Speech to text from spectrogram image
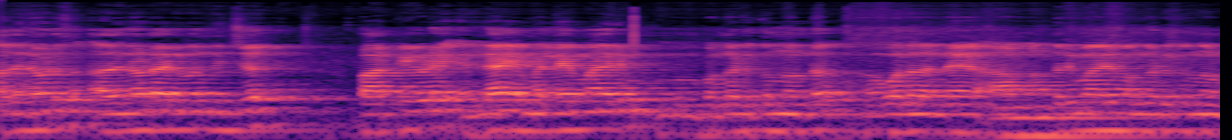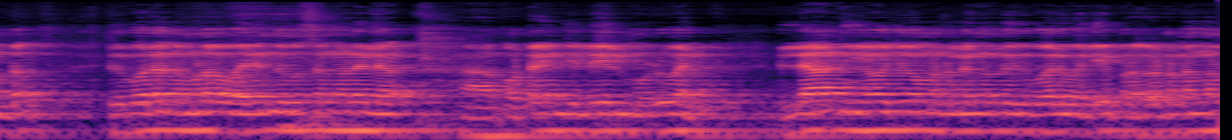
അതിനോട് അതിനോടനുബന്ധിച്ച് പാർട്ടിയുടെ എല്ലാ എം എൽ എമാരും പങ്കെടുക്കുന്നുണ്ട്. അതുപോലെ തന്നെ മന്ത്രിമാർ പങ്കെടുക്കുന്നുണ്ട്. ഇതുപോലെ നമ്മൾ വരും ദിവസങ്ങളിൽ കോട്ടയം ജില്ലയിൽ മുഴുവൻ എല്ലാ നിയോജക മണ്ഡലങ്ങളിലും ഇതുപോലെ വലിയ പ്രകടനങ്ങൾ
